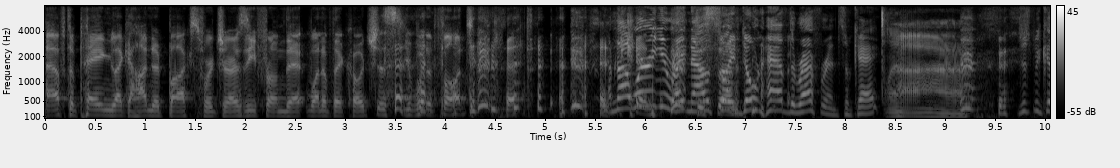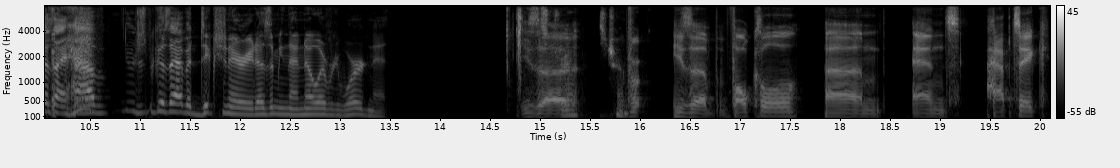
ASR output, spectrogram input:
after paying like a hundred bucks for jersey from their, one of their coaches. You would have thought that. I'm not wearing it right now, so I don't have the reference. Okay, uh, just because I have, just because I have a dictionary doesn't mean I know every word in it. He's it's a true. It's true. he's a vocal um, and haptic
